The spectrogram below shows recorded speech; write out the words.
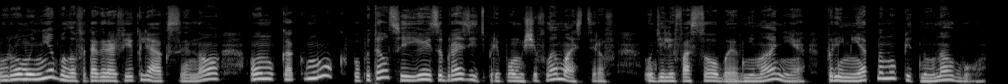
У Ромы не было фотографии Кляксы, но он, как мог, попытался ее изобразить при помощи фломастеров, уделив особое внимание приметному пятну на лбу.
